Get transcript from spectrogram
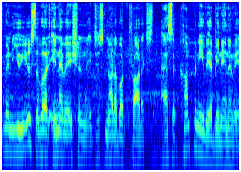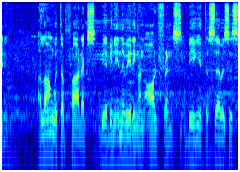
when you use the word innovation, it's just not about products. As a company, we have been innovating. Along with the products, we have been innovating on all fronts, being it the services.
